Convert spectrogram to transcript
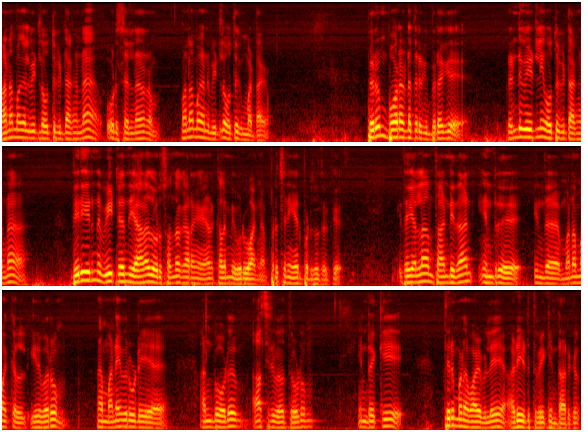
மணமகள் வீட்டில் ஒத்துக்கிட்டாங்கன்னா ஒரு சில நேரம் மணமகன் வீட்டில் ஒத்துக்க மாட்டாங்க. பெரும் போராட்டத்திற்கு பிறகு ரெண்டு வீட்லேயும் ஒத்துக்கிட்டாங்கன்னா திடீர்னு வீட்டிலேருந்து யாராவது ஒரு சொந்தக்காரங்க கிளம்பி வருவாங்க பிரச்சனை ஏற்படுத்துவதற்கு இதையெல்லாம் தாண்டி தான் இன்று இந்த மணமக்கள் இருவரும் நம் அனைவருடைய அன்போடும் ஆசீர்வாதத்தோடும் இன்றைக்கு திருமண வாழ்விலே அடி எடுத்து வைக்கின்றார்கள்.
